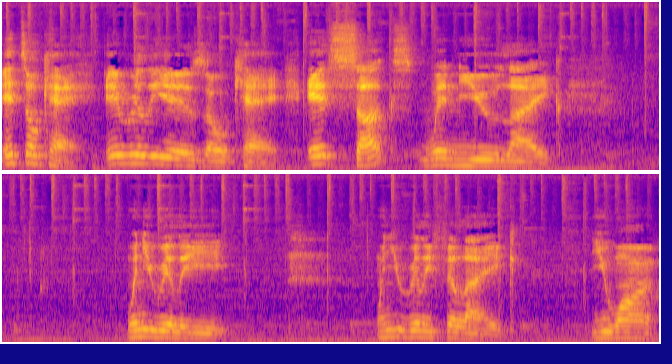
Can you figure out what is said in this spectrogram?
it's okay. It really is okay. It sucks when you like, when you really when you really feel like you want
